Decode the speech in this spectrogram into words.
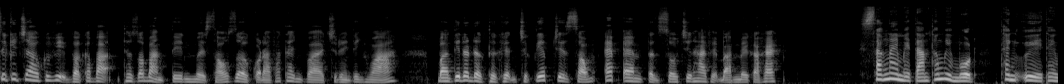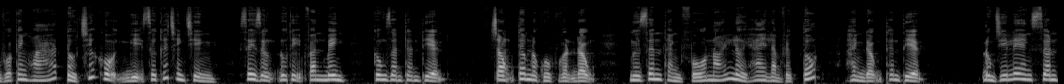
Xin kính chào quý vị và các bạn theo dõi bản tin 16 giờ của Đài Phát thanh và Truyền hình Thanh Hóa. Bản tin đã được thực hiện trực tiếp trên sóng FM tần số trên 2,3 MHz. Sáng nay 18 tháng 11, Thành ủy thành phố Thanh Hóa tổ chức hội nghị sơ kết chương trình xây dựng đô thị văn minh, công dân thân thiện. Trọng tâm là cuộc vận động người dân thành phố nói lời hay làm việc tốt, hành động thân thiện. Đồng chí Lê Anh Xuân,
